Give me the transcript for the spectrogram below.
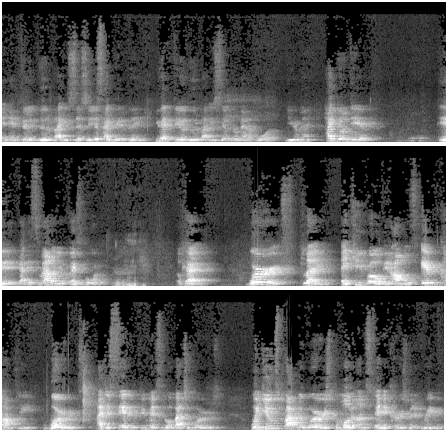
and, and feeling good about yourself. So that's how you had to be. You had to feel good about yourself no matter what. You hear me? How you doing, dear? Good. Got that smile on your face, boy. Okay. Words play a key role in almost every conflict. Words. I just said it a few minutes ago about your words. When used properly, words promote an understanding, encouragement, agreement.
